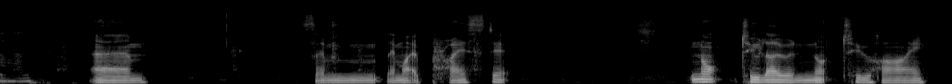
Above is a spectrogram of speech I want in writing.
Mhm. um so they might have priced it not too low and not too high.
